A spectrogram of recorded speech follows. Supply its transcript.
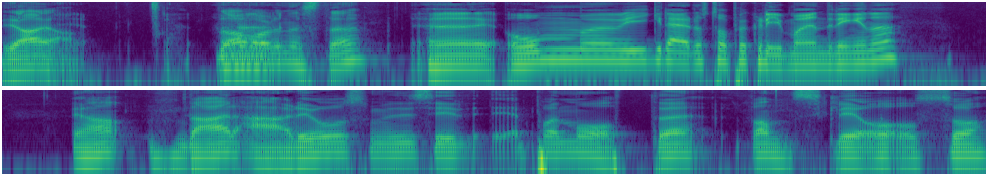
Ja, ja. Da var det neste. eh, om vi greier å stoppe klimaendringene Ja, der er det jo, som vi sier, på en måte vanskelig å også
